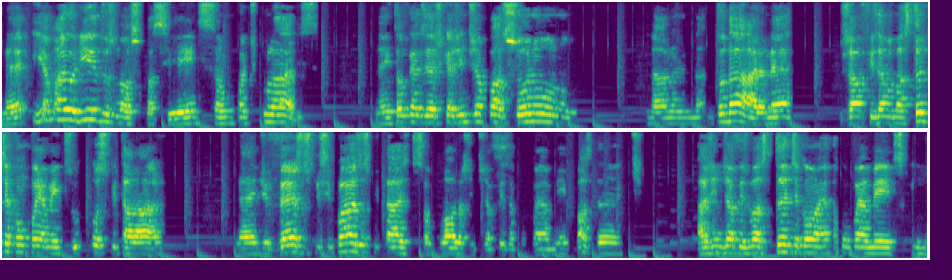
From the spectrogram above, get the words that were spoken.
né, e a maioria dos nossos pacientes são particulares. Né, então, quer dizer, acho que a gente já passou no, na, na, toda a área, né? Já fizemos bastante acompanhamento hospitalar, né, diversos principais hospitais de São Paulo, a gente já fez acompanhamento bastante. A gente já fez bastante acompanhamentos em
